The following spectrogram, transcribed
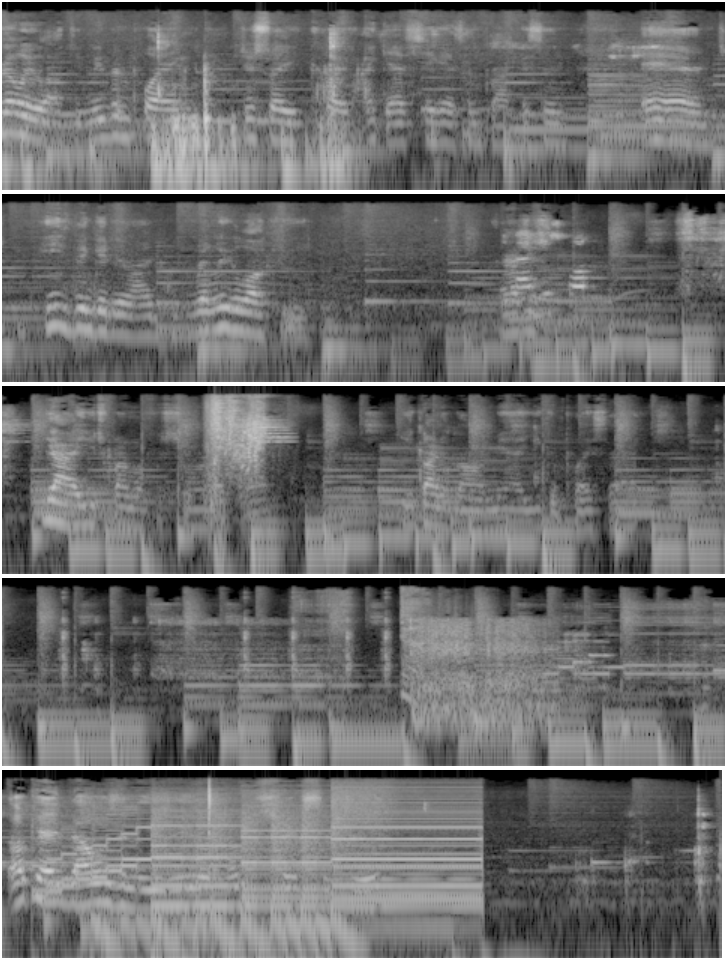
really lucky. We've been playing just like, like I guess he gets some practicing, and he's been getting like really lucky. And I just- Yeah, you spawn off a sword. You got it bomb, yeah, you can place that. Okay, that was an easy one. Six and two.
